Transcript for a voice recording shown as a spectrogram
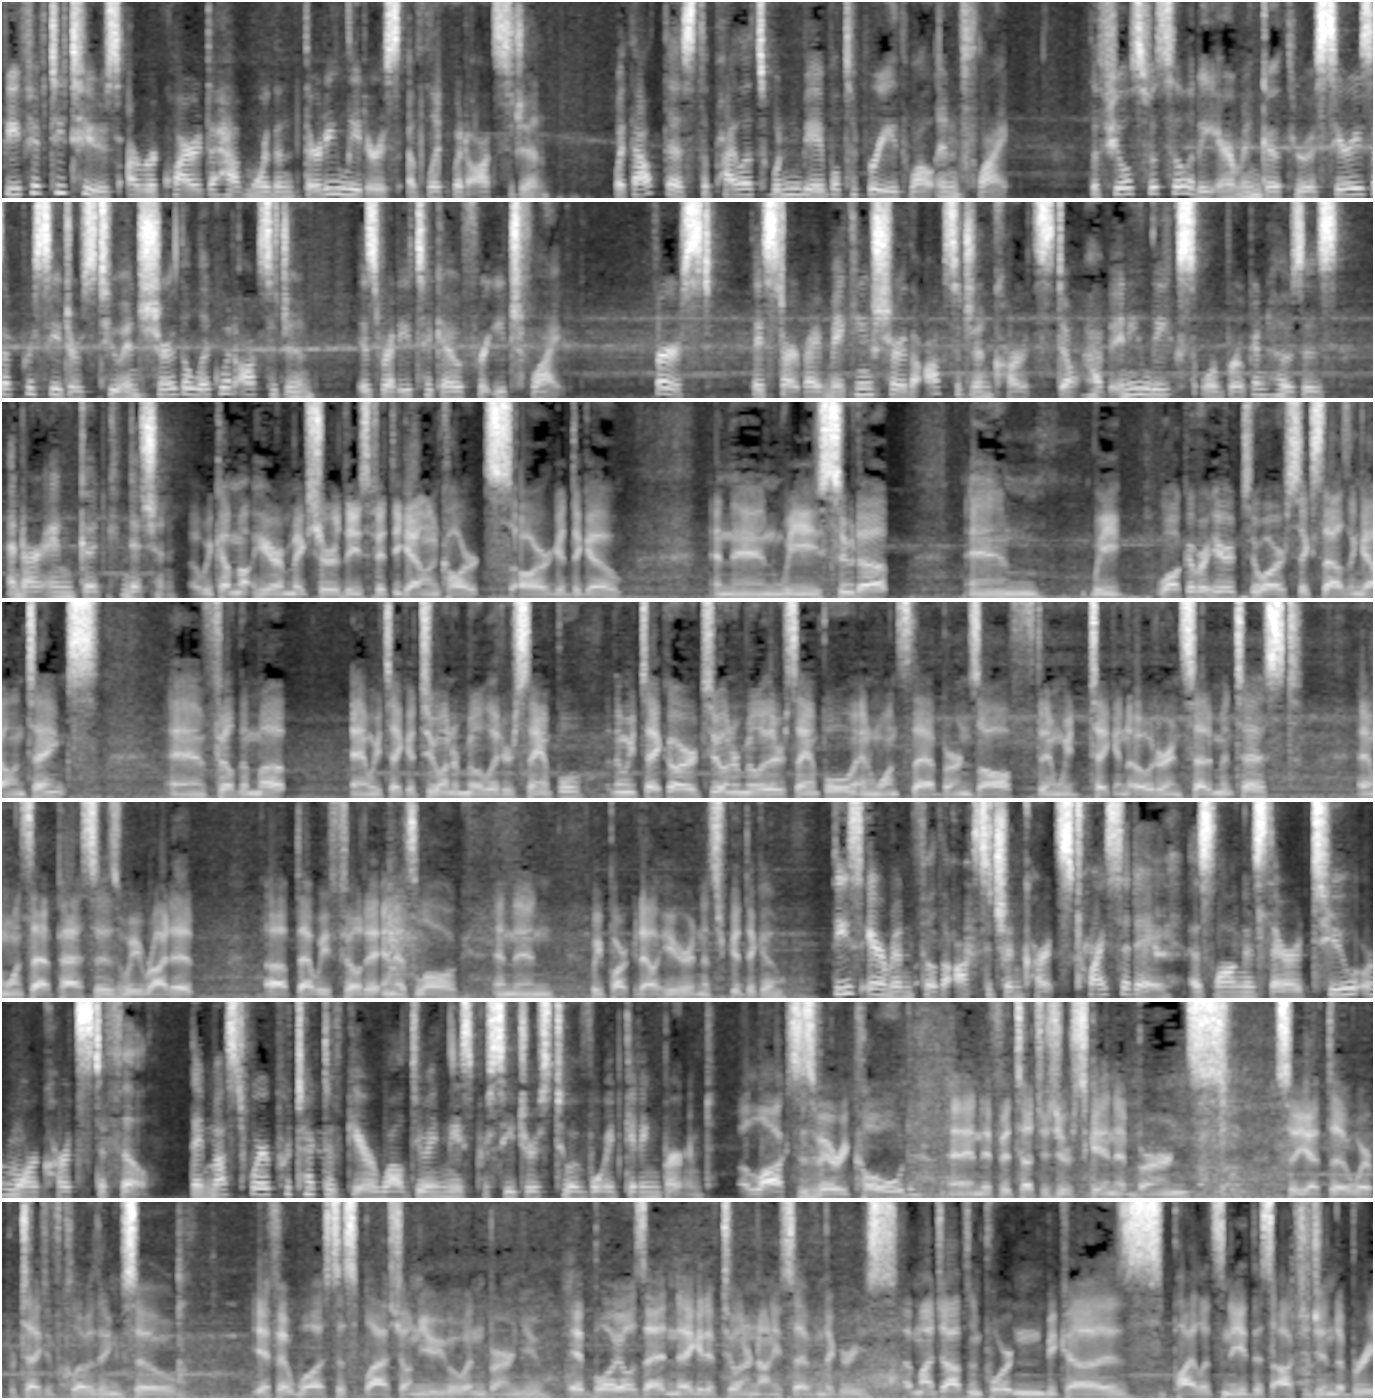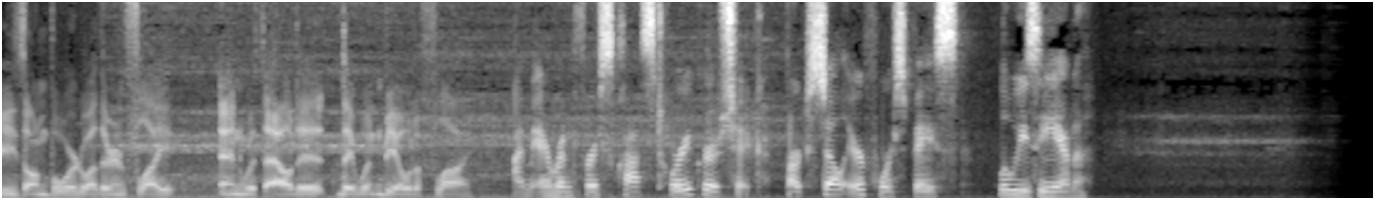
B 52s are required to have more than 30 liters of liquid oxygen. Without this, the pilots wouldn't be able to breathe while in flight. The fuels facility airmen go through a series of procedures to ensure the liquid oxygen is ready to go for each flight. First, they start by making sure the oxygen carts don't have any leaks or broken hoses and are in good condition. Uh, we come out here and make sure these 50 gallon carts are good to go. And then we suit up and we walk over here to our 6,000 gallon tanks and fill them up and we take a 200 milliliter sample. And then we take our 200 milliliter sample and once that burns off, then we take an odor and sediment test. And once that passes, we write it up that we filled it in its log and then we park it out here and it's good to go. These airmen fill the oxygen carts twice a day as long as there are two or more carts to fill. They must wear protective gear while doing these procedures to avoid getting burned. A LOX is very cold, and if it touches your skin, it burns. So you have to wear protective clothing. So if it was to splash on you, it wouldn't burn you. It boils at negative 297 degrees. Uh, my job's important because pilots need this oxygen to breathe on board while they're in flight, and without it, they wouldn't be able to fly. I'm Airman First Class Tory Groschick, Barksdale Air Force Base, Louisiana.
